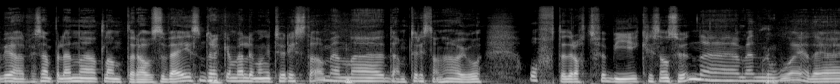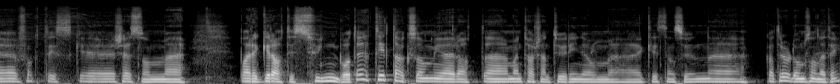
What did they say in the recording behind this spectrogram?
Vi har f.eks. en Atlanterhavsvei som trekker veldig mange turister. Men uh, de turistene har jo ofte dratt forbi Kristiansund. Uh, men nå er det faktisk ser som bare gratis sundbåt er et tiltak som gjør at man tar seg en tur innom Kristiansund. hva tror du om sånne ting?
